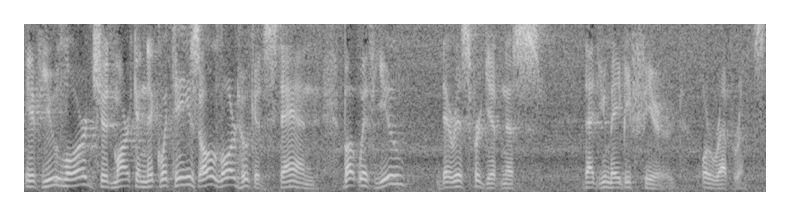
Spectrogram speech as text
If you, Lord, should mark iniquities, O Lord, who could stand? But with you there is forgiveness, that you may be feared or reverenced.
